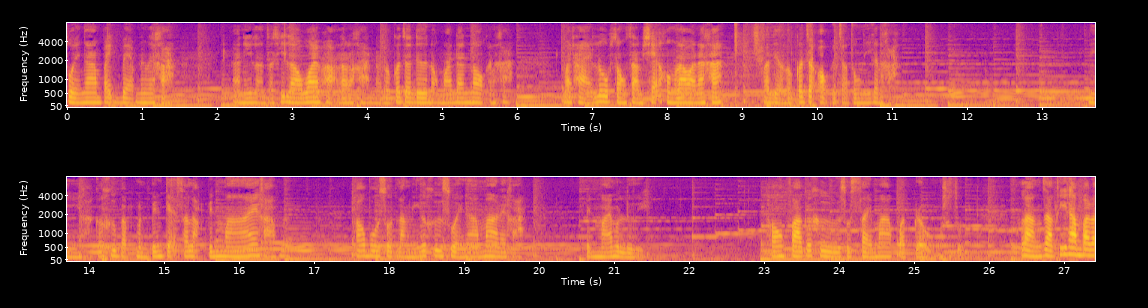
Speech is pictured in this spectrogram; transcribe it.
สวยงามไปอีกแบบหนึ่งเลยค่ะ อันนี้หลังจากที่เราไหว้พระแล้วนะคะเราก็จะเดินออกมาด้านนอกกันค่ะ มาถ่ายรูปสองสามแชะของเราอะนะคะแล้วเดี๋ยวเราก็จะออกไปจากตรงนี้กันค่ะ นี่ค่ะก็คือแบบเหมือนเป็นแกะสลักเป็นไม้ค่ะแบบพระโบสถหลังนี้ก็คือสวยงามมากเลยค่ะ เป็นไม้หมดเลย ท้องฟ้าก็คือสดใสมากปลอดโปร่งสุดๆหลังจากที่ทำภาร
